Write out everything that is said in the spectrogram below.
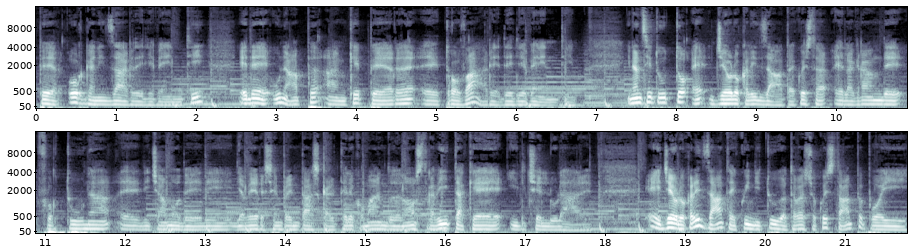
per organizzare degli eventi ed è un'app anche per eh, trovare degli eventi. Innanzitutto è geolocalizzata e questa è la grande fortuna eh, diciamo de, de, di avere sempre in tasca il telecomando della nostra vita che è il cellulare. È geolocalizzata e quindi tu attraverso quest'app puoi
